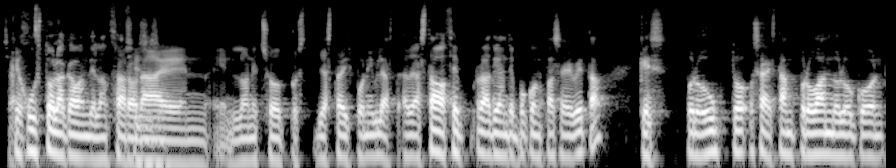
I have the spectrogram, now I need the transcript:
o sea, que justo lo acaban de lanzar Sí, ahora sí, sí. En, en- lo han hecho, pues ya está disponible, ha estado hace relativamente poco en fase de beta, que es producto, o sea, están probándolo con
